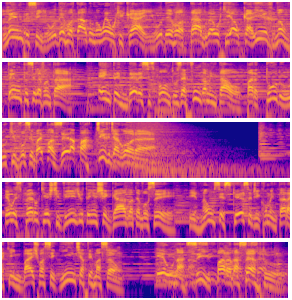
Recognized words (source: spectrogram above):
Lembre-se, o derrotado não é o que cai, o derrotado é o que ao cair não tenta se levantar. Entender esses pontos é fundamental para tudo o que você vai fazer a partir de agora. Eu espero que este vídeo tenha chegado até você e não se esqueça de comentar aqui embaixo a seguinte afirmação: Eu nasci para dar certo.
